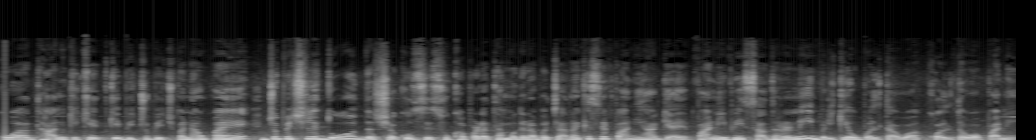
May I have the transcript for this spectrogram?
कुआ धान के खेत के बीचों बीच बना हुआ है, जो पिछले दो दशकों से सूखा पड़ा था, मगर अब अचानक इसमें पानी आ गया है। पानी भी साधारण नहीं, बल्कि उबलता हुआ, खोलता हुआ पानी।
